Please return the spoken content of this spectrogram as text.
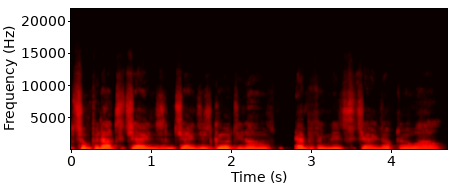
something had to change, and change is good. You know, everything needs to change after a while.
